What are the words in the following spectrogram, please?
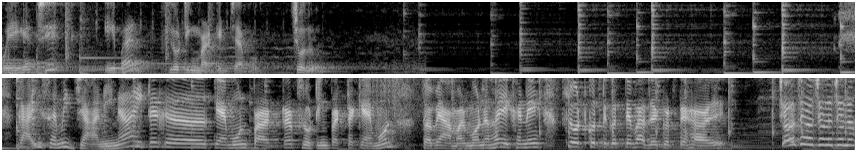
হয়ে গেছে। এবার ফ্লোটিং মার্কেট যাব। চলুন। গাইস আমি জানি না এটা কেমন পার্কটা ফ্লোটিং পার্কটা কেমন, তবে আমার মনে হয় এখানে ফ্লোট করতে করতে বাজার করতে হয়। চলো চলো চলো চলো।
